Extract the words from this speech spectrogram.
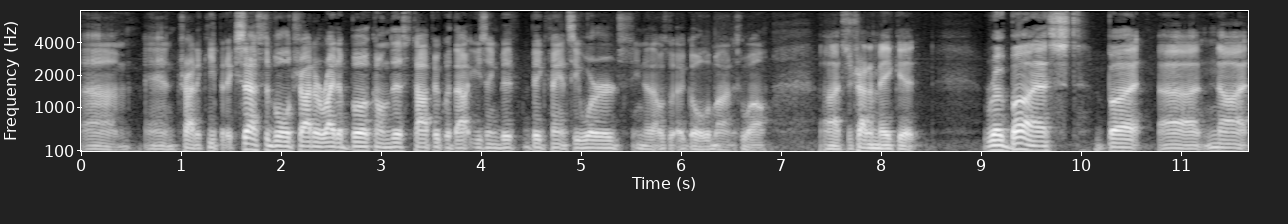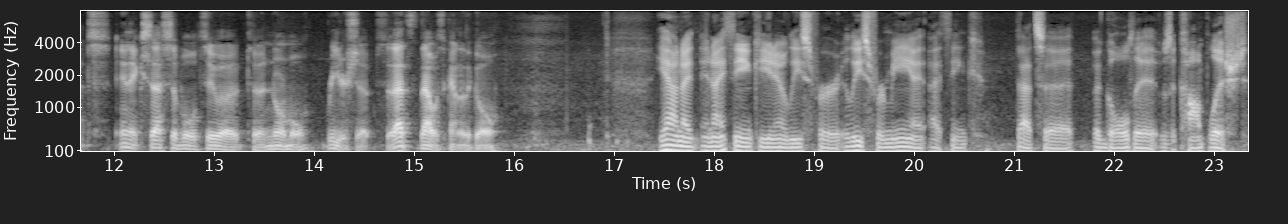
Um, and try to keep it accessible, try to write a book on this topic without using big, big fancy words. You know, that was a goal of mine as well, uh, to try to make it robust, but uh, not inaccessible to a, to a normal readership. So that's, that was kind of the goal. Yeah. And I, and I think, you know, at least for, at least for me, I, I think that's a, a goal that was accomplished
